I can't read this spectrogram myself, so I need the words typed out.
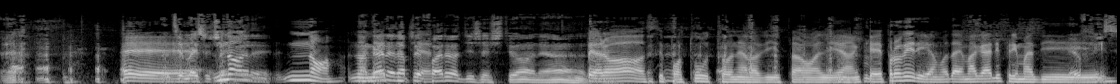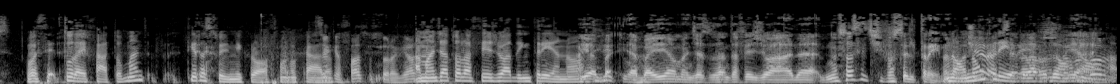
Eh, Non ti è mai successo? non- no, non Magari era per successo. fare la digestione, eh. Però si può tutto nella vita, Oli, anche. Proveremo, dai, magari prima di... Você- tu l'hai fatto, mangi- tira su il microfono, caro. che ha fatto sto ragazzo? Ha mangiato la feijoada in treno? Io, beh, eh, beh, io ho mangiato tanta feijoada. Non so se ci fosse il treno. No, non c'era- credo. c'era no, no.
